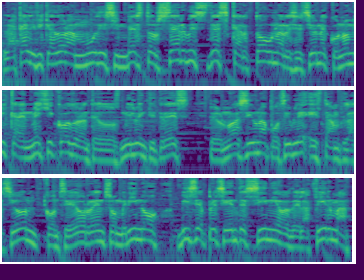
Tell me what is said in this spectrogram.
La calificadora Moody's Investor Service descartó una recesión económica en México durante 2023 pero no ha sido una posible estanflación, consideró Renzo Merino, vicepresidente senior de la firma.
